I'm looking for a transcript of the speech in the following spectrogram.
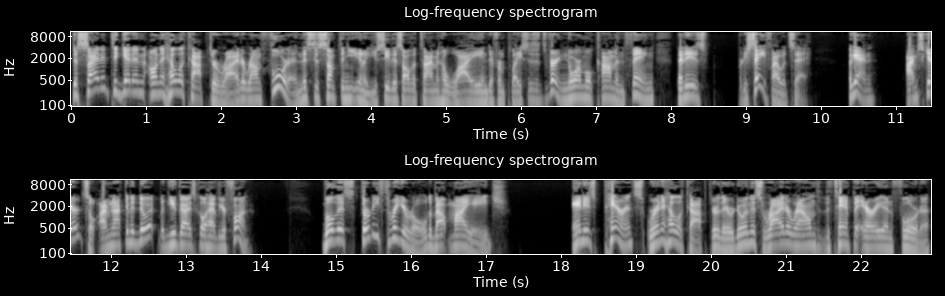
decided to get in on a helicopter ride around Florida. And this is something, you know, you see this all the time in Hawaii and different places. It's a very normal, common thing that is pretty safe, I would say. Again, I'm scared, so I'm not going to do it, but you guys go have your fun. Well, this 33 year old, about my age, and his parents were in a helicopter. They were doing this ride around the Tampa area in Florida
